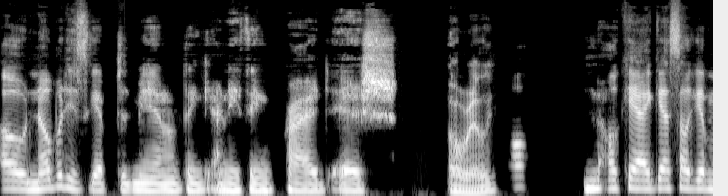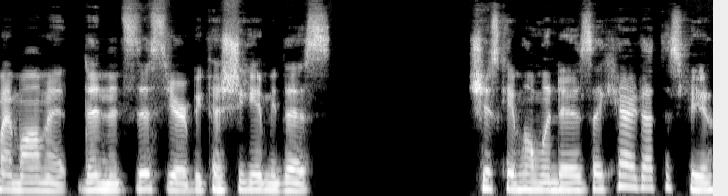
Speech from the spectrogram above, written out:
Oh, nobody's gifted me. I don't think anything pride ish. Oh, really? Okay, I guess I'll give my mom it. Then it's this year because she gave me this. She just came home one day. and was like, "Here, I got this for you."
